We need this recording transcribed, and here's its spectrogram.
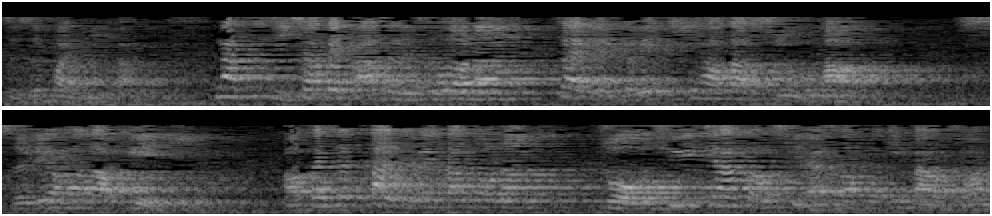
只是换地方。那自己消费达成了之后呢，在每个月一号到十五号、十六号到月底，好，在这半个月当中呢，左区加总起来超过一百五十万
